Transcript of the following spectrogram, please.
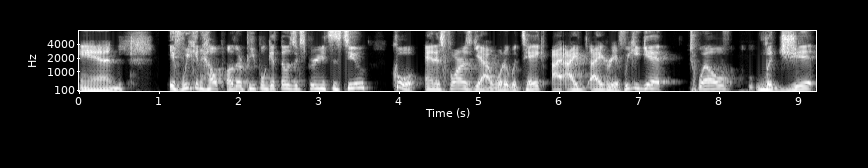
and if we can help other people get those experiences too, cool. And as far as yeah, what it would take, I I, I agree. If we could get twelve legit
